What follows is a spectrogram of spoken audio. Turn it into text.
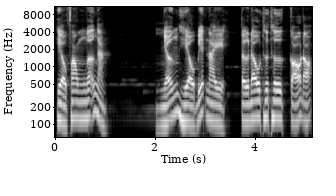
Hiểu Phong ngỡ ngàng. Những hiểu biết này Từ đâu thư thư có đó?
